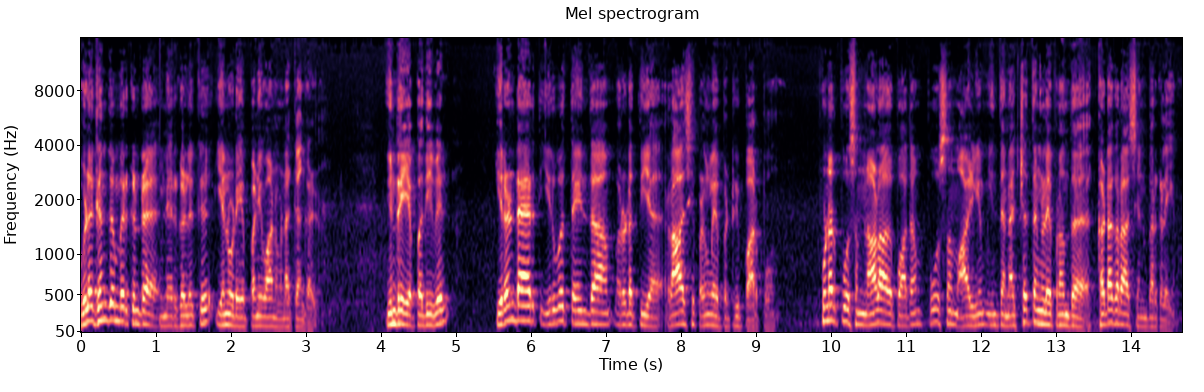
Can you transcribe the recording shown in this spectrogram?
உலகெங்கும் இருக்கின்ற நேர்களுக்கு என்னுடைய பணிவான வணக்கங்கள். இன்றைய பதிவில் இரண்டாயிரத்தி இருபத்தைந்தாம் வருடத்திய ராசி பலன்களை பற்றி பார்ப்போம். புனர்பூசம் நாலாவது பாதம் பூசம் ஆழியும் இந்த நட்சத்திரங்களை பிறந்த கடகராசி என்பர்களையும்.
